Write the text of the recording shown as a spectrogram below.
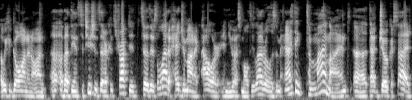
Uh, we could go on and on uh, about the institutions that are constructed. So there's a lot of hegemonic power in US multilateralism. And I think, to my mind, uh, that joke aside,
